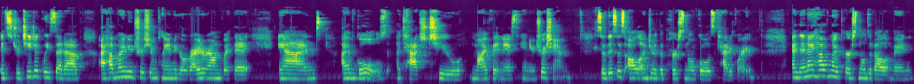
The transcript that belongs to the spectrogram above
It's strategically set up. I have my nutrition plan to go right around with it. And I have goals attached to my fitness and nutrition. So, this is all under the personal goals category. And then I have my personal development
